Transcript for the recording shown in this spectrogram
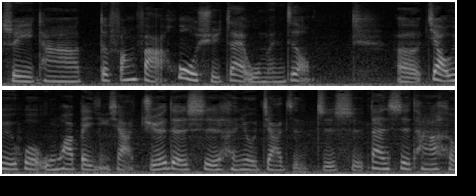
所以他的方法或许在我们这种。呃，教育或文化背景下，觉得是很有价值的知识，但是它很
